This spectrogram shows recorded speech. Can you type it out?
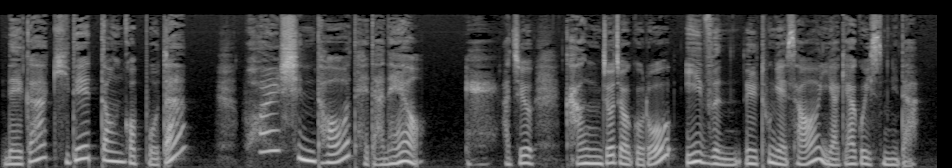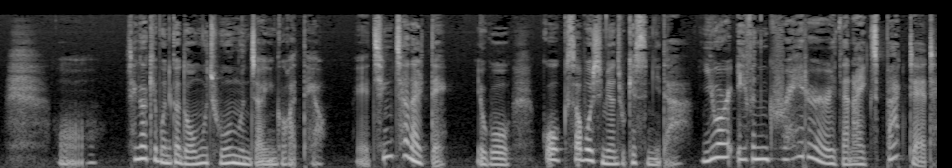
내가 기대했던 것보다 훨씬 더 대단해요. 예, 아주 강조적으로 even을 통해서 이야기하고 있습니다. 어, 생각해보니까 너무 좋은 문장인 것 같아요. 예, 칭찬할 때 요거 꼭 써보시면 좋겠습니다. You're even greater than I expected.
